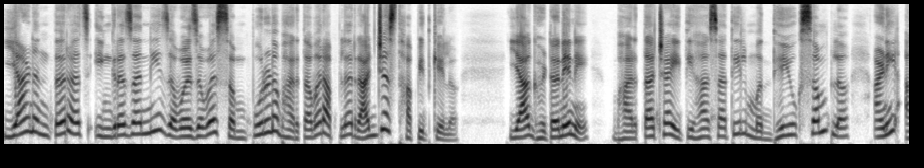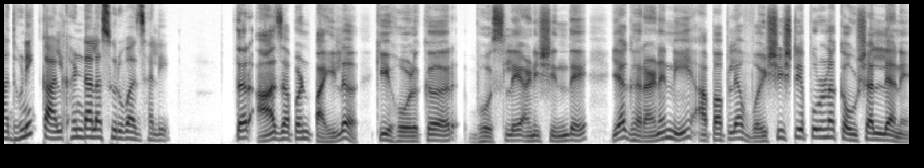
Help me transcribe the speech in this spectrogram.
यानंतरच इंग्रजांनी जवळजवळ संपूर्ण भारतावर आपलं राज्य स्थापित केलं. या घटनेने भारताच्या इतिहासातील मध्ययुग संपलं आणि आधुनिक कालखंडाला सुरुवात झाली. तर आज आपण पाहिलं की होळकर भोसले आणि शिंदे या घराण्यांनी आपापल्या वैशिष्ट्यपूर्ण कौशल्याने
